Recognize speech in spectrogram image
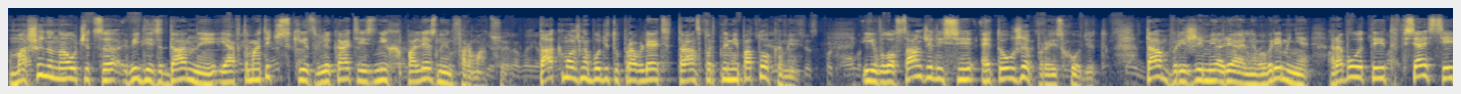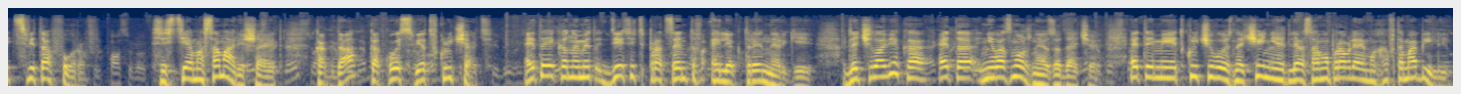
Машина научится видеть данные и автоматически извлекать из них полезную информацию. Так можно будет управлять транспортными потоками. И в Лос-Анджелесе это уже происходит. Там в режиме реального времени работает вся сеть светофоров. Система сама решает, когда какой свет включать. Это экономит 10% электроэнергии. Для человека это невозможная задача. Это имеет ключевое значение для самоуправления управляемых автомобилей.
